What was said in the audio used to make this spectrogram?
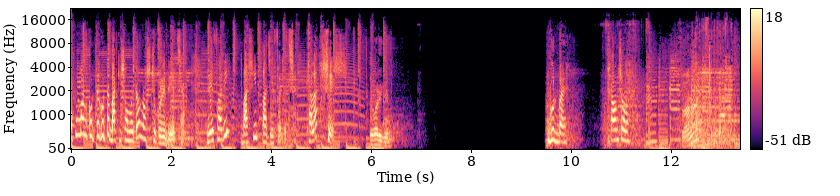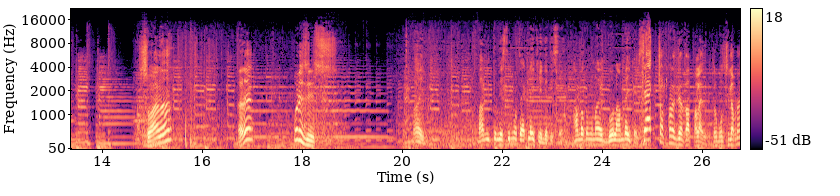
অপমান করতে করতে বাকি সময়টাও নষ্ট করে দিয়েছেন। রেফারি বাসি বাজে ফেলেছে। খেলা শেষ। গুড বাই শাওন চলো। সোহানা? আরে what is this? ভাই ভাবি তো মেসির মতো একলাই খেলে দিছে। আমরা তো মনে হয় গোল আমরাই খাই। এক চট করে দিয়ে দাঁত ফালাই দেবে। তোর বলছিলাম না?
